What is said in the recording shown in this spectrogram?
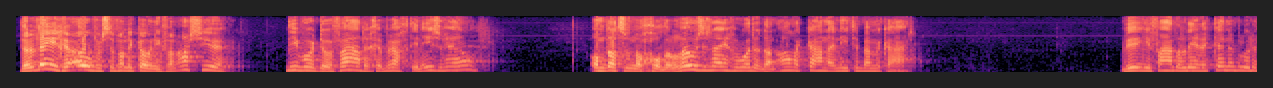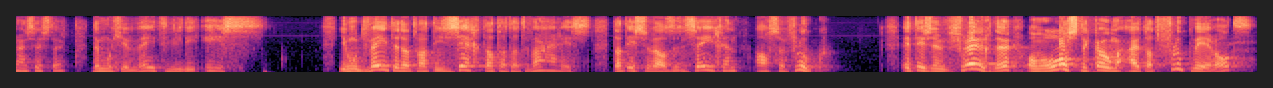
De legeroverste van de koning van Assur. Die wordt door vader gebracht in Israël. Omdat ze nog goddelozer zijn geworden dan alle Canaanieten bij elkaar. Wil je je vader leren kennen, broeder en zuster? Dan moet je weten wie die is. Je moet weten dat wat hij zegt, dat dat het waar is. Dat is zowel zijn zegen als zijn vloek. Het is een vreugde om los te komen uit dat vloekwereld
